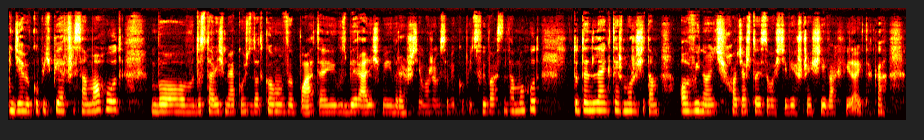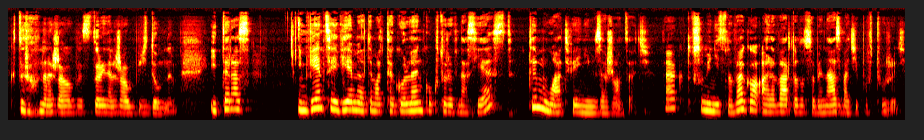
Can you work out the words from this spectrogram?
idziemy kupić pierwszy samochód, bo dostaliśmy jakąś dodatkową wypłatę i uzbieraliśmy i wreszcie możemy sobie kupić swój własny samochód, to ten lęk też może się tam owinąć, chociaż to jest właściwie szczęśliwa chwila i taka, którą należałoby, z której należałoby być dumnym. I teraz im więcej wiemy na temat tego lęku, który w nas jest, tym łatwiej nim zarządzać. Tak? To w sumie nic nowego, ale warto to sobie nazwać i powtórzyć.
